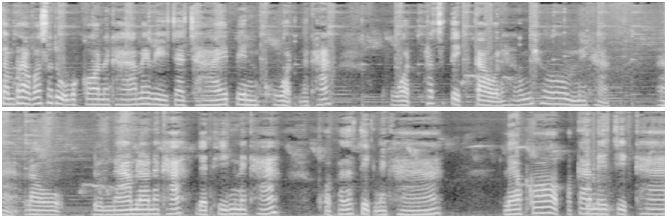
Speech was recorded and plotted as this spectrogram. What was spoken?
สำหรับวัสดุอุปกรณ์นะคะแม่วีจะใช้เป็นขวดนะคะ ขวดพลาสติกเก่านะคะคุณผู้ชมนี่ค่ะ อ่าเราดื่มน้ำแล้วนะคะ อย่าทิ้งนะคะขวดพลาสติกนะคะ แล้วก็ปากกาเมจิกค่ะ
